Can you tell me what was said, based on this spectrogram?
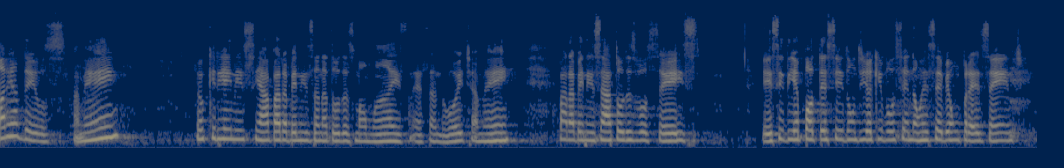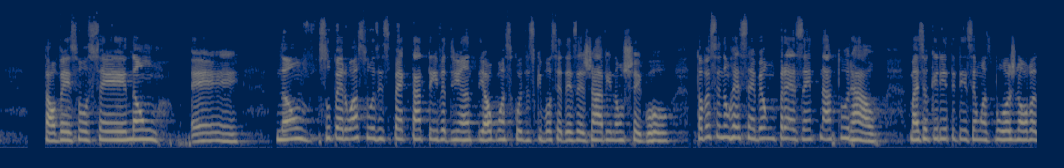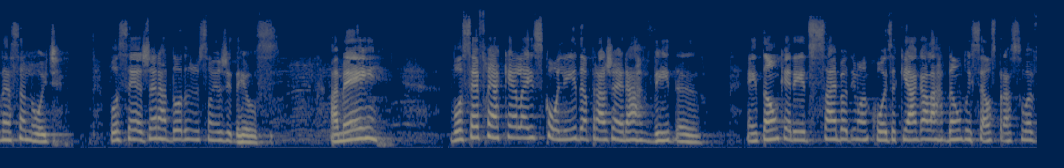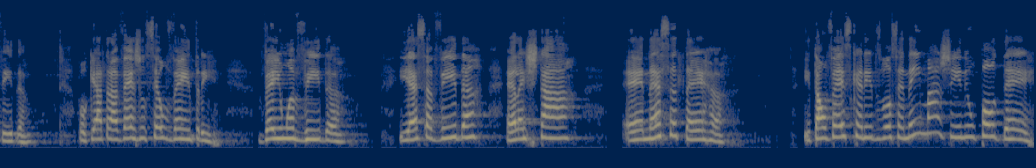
Glória a Deus. Amém. Eu queria iniciar parabenizando a todas as mamães nessa noite. Amém. Parabenizar a todos vocês. Esse dia pode ter sido um dia que você não recebeu um presente. Talvez você não é, não superou as suas expectativas diante de algumas coisas que você desejava e não chegou. Talvez você não recebeu um presente natural. Mas eu queria te dizer umas boas novas nessa noite. Você é geradora dos sonhos de Deus. Amém? Você foi aquela escolhida para gerar vida. Então, queridos, saiba de uma coisa: que há galardão dos céus para a sua vida. Porque através do seu ventre veio uma vida. E essa vida, ela está é, nessa terra. E talvez, queridos, você nem imagine o poder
